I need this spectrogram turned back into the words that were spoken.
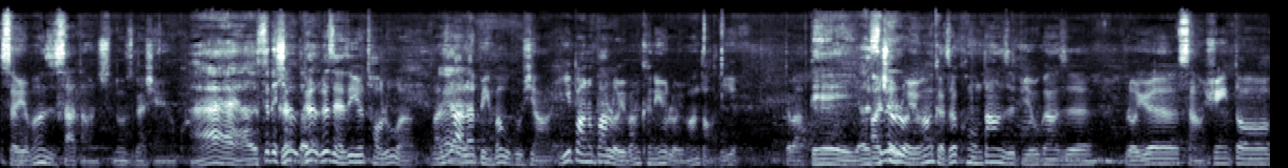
十月份是啥档期？侬自家想想看。哎，后头想到了。搿搿才是有套路个，勿是阿拉平白无故想。伊帮侬摆六月份肯定有六月份道理个，对伐？对，而且六月份搿只空档是，比如讲是六月上旬到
